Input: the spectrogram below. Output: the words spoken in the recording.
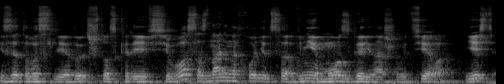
Из этого следует, что, скорее всего, сознание находится вне мозга и нашего тела. Есть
